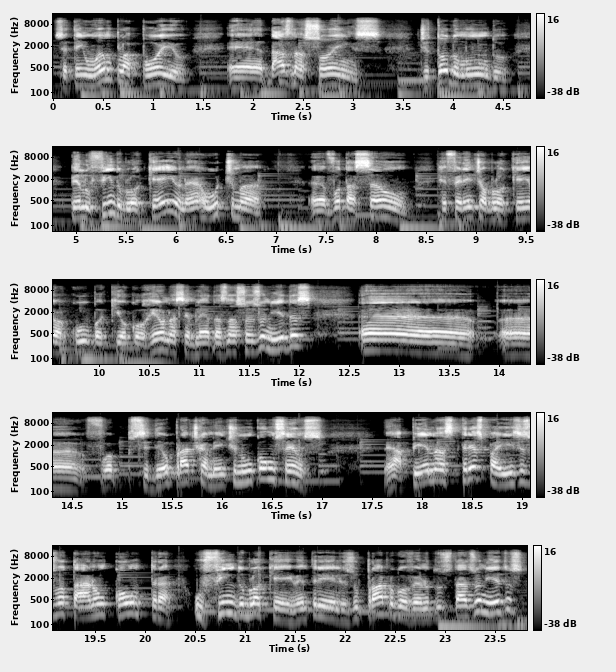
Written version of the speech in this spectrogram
Você tem um amplo apoio é, das nações de todo mundo pelo fim do bloqueio, né? A última é, votação referente ao bloqueio a Cuba que ocorreu na Assembleia das Nações Unidas uh, foi, se deu praticamente num consenso. Né? Apenas três países votaram contra o fim do bloqueio, entre eles o próprio governo dos Estados Unidos,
